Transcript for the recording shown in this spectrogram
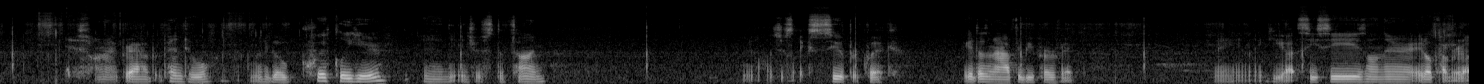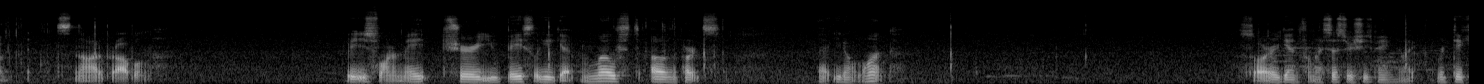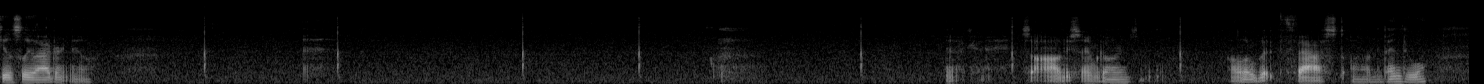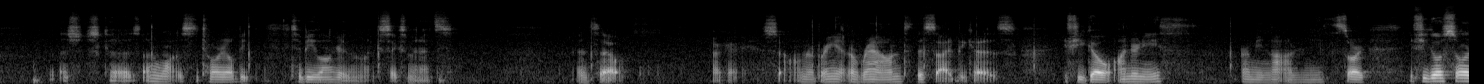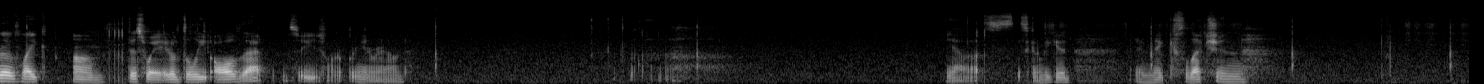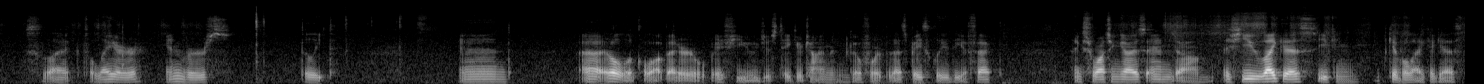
just want to grab a pen tool. I'm going to go quickly here in the interest of time. You know, it's just like super quick. Like, it doesn't have to be perfect. Mean, like you got CCs on there, it'll cover it up. It's not a problem. But you just want to make sure you basically get most of the parts that you don't want. Sorry again for my sister, she's being like ridiculously loud right now. Okay, so obviously I'm going a little bit fast on the pen tool. That's just because I don't want this tutorial be, to be longer than like six minutes. And so, okay, so I'm going to bring it around this side because if you go underneath, I mean not underneath, sorry, if you go sort of like um, this way, it'll delete all of that. And so you just want to bring it around. Yeah, that's, that's going to be good. And make selection select layer, inverse, delete. And uh, it'll look a lot better if you just take your time and go for it, but that's basically the effect. Thanks for watching, guys, and um, if you like this, you can give a like, I guess.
